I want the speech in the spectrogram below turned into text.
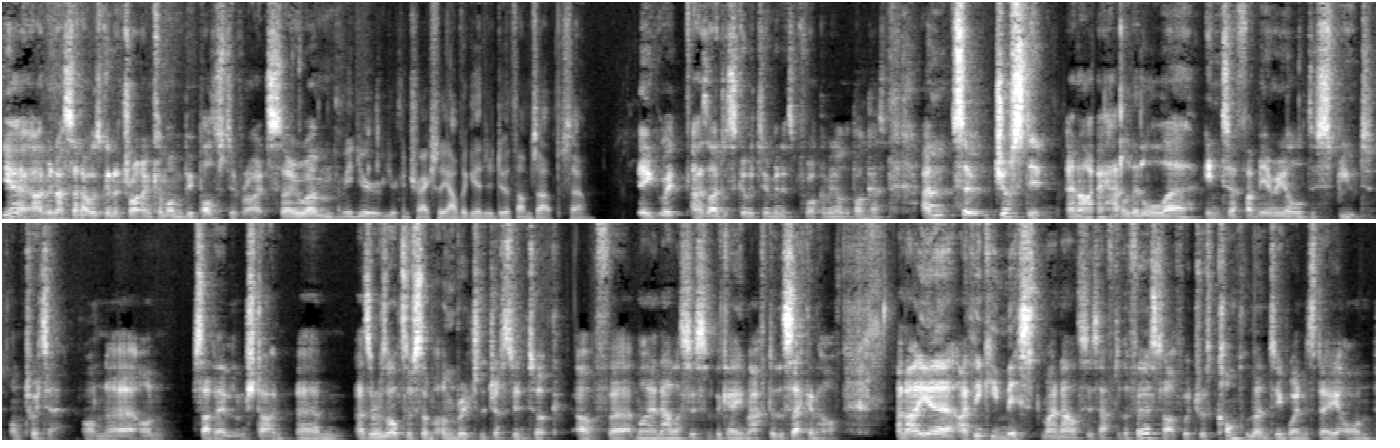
Yeah, I mean, I said I was going to try and come on and be positive, right? So, um, I mean, you're you're contractually obligated to do a thumbs up, so as I discovered two minutes before coming on the podcast. Um, so Justin and I had a little uh, interfamilial dispute on Twitter on uh, on Saturday lunchtime um, as a result of some umbrage that Justin took of uh, my analysis of the game after the second half. And I uh, I think he missed my analysis after the first half, which was complimenting Wednesday on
